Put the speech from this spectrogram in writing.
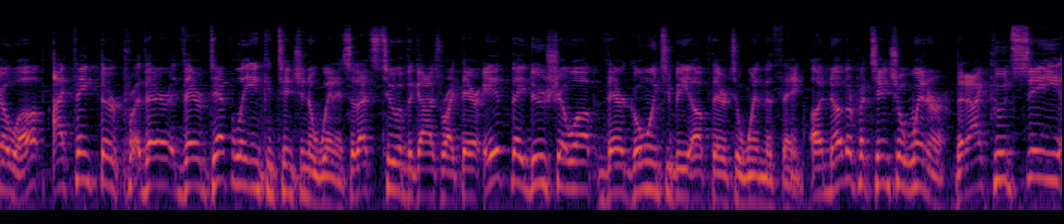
show up, I think they're they're they're definitely in contention to win it. So that's two of the guys right there. If they do show up, they're going to be up there to win the thing. Another potential winner that I could see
